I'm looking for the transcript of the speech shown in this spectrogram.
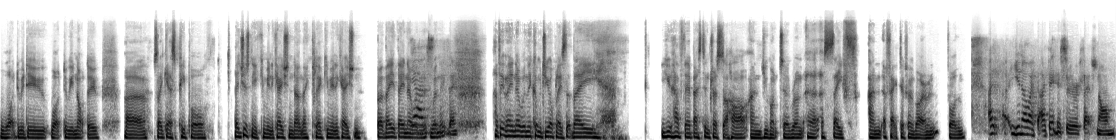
what do we do, what do we not do. Uh, so I guess people they just need communication, don't they? Clear communication. But they they know yeah, when, absolutely. when I think they know when they come into your place that they you have their best interests at heart and you want to run a, a safe and effective environment for them. I, you know, I, I, think this is a reflection on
